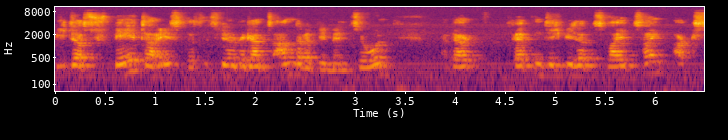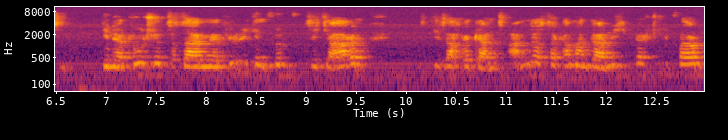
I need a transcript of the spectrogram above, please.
Wie das später ist, das ist wieder eine ganz andere Dimension. Da treffen sich wieder zwei Zeitachsen. Die Naturschützer sagen natürlich, in 50 Jahren die Sache ganz anders, da kann man da nicht mehr Skifahren.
